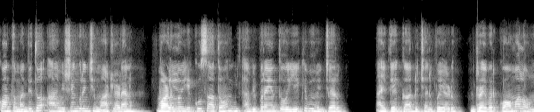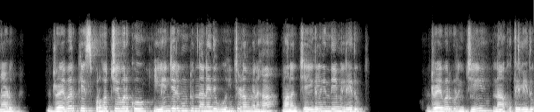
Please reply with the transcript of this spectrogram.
కొంతమందితో ఆ విషయం గురించి మాట్లాడాను. వాళ్ళలో ఎక్కువ శాతం నీ అభిప్రాయంతో ఏకీభవించారు. అయితే గార్డు చనిపోయాడు. డ్రైవర్ కోమాలో ఉన్నాడు. డ్రైవర్కి స్పృహ వచ్చే వరకు ఏం జరిగి ఉంటుందనేది ఊహించడం మినహా మనం చేయగలిగిందేమీ లేదు. డ్రైవర్ గురించి నాకు తెలీదు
